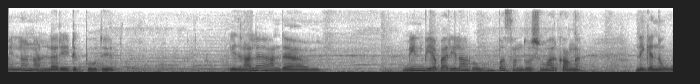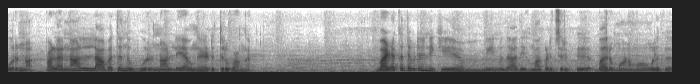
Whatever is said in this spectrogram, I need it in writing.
மீன்லாம் நல்ல ரேட்டுக்கு போகுது. இதனால் அந்த மீன் வியாபாரியெல்லாம் ரொம்ப சந்தோஷமாக இருக்காங்க. இன்றைக்கி அந்த ஒரு நாள் பல நாள் லாபத்தை அந்த ஒரு நாள்லேயே அவங்க எடுத்துருவாங்க. வழக்கத்தை விட இன்றைக்கி மீன் வந்து அதிகமாக கிடச்சிருக்கு. வருமானமும் அவங்களுக்கு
